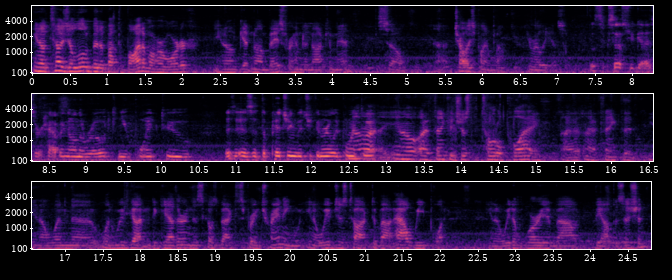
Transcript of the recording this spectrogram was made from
you know tells you a little bit about the bottom of our order. You know, getting on base for him to knock him in. So uh, Charlie's playing well. He really is. The success you guys are having on the road, can you point to? Is, is it the pitching that you can really point no, to? I, you know, I think it's just the total play. I, I think that you know when uh, when we've gotten together, and this goes back to spring training. You know, we've just talked about how we play. You know, we don't worry about the opposition.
